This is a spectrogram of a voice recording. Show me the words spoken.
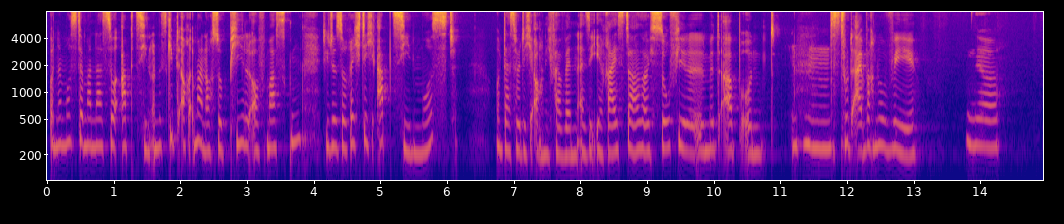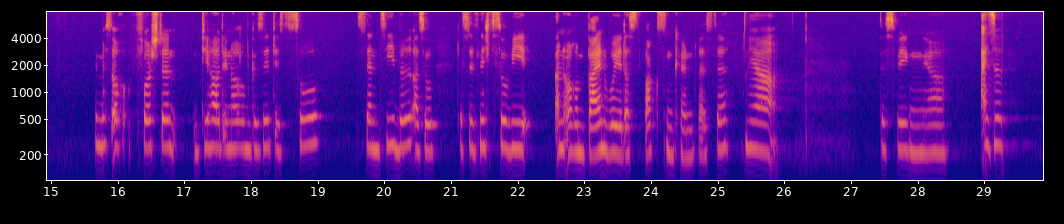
Und dann musste man das so abziehen. Und es gibt auch immer noch so Peel-Off-Masken, die du so richtig abziehen musst. Und das würde ich auch nicht verwenden. Also ihr reißt da euch so viel mit ab und mhm. das tut einfach nur weh. Ja. Ihr müsst auch vorstellen, die Haut in eurem Gesicht ist so sensibel. Also das ist jetzt nicht so wie an eurem Bein, wo ihr das wachsen könnt, weißt du? Ja. Deswegen, ja. Also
